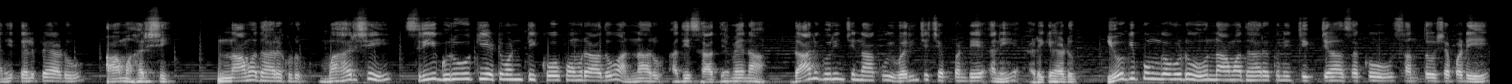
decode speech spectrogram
అని తెలిపాడు ఆ మహర్షి. నామధారకుడు. మహర్షి శ్రీ గురువుకి ఎటువంటి కోపం రాదు అన్నారు. అది సాధ్యమేనా? దాని గురించి నాకు వివరించి చెప్పండి అని అడిగాడు. యోగి పుంగవుడు నామధారకుని జిజ్ఞాసకు సంతోషపడి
